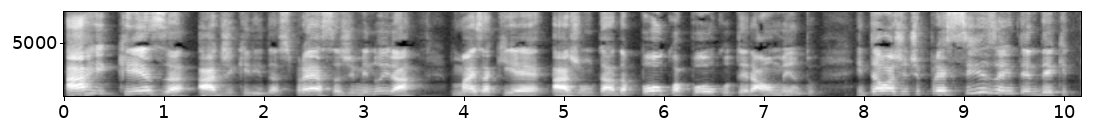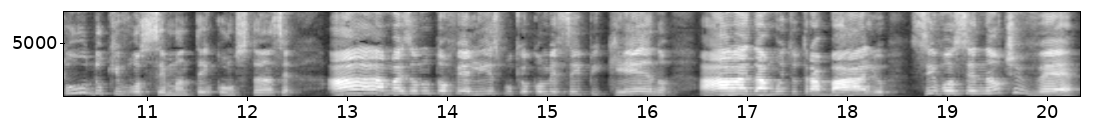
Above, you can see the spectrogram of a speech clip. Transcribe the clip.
A riqueza adquirida às pressas diminuirá, mas a que é ajuntada pouco a pouco terá aumento. Então a gente precisa entender que tudo que você mantém constância, ah, mas eu não estou feliz porque eu comecei pequeno, ah, dá muito trabalho. Se você não tiver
